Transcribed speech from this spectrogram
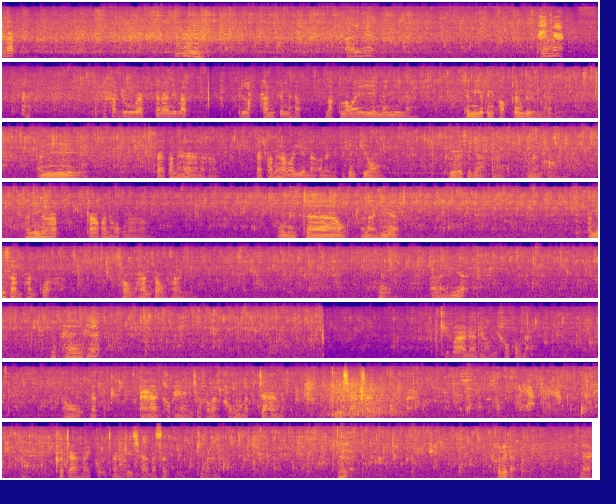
แบบอืออะไรเนี่ย พงมากนะครับดูแบบแต่ละนี่แบบเป็นหลักพันขึ้นนะครับ หลักร้อยเยนไม่มีนะจะมีก็เป็นเพราะเครื่องดื่มนะ อันนี้นี่แปดพันห้านะครับแปดพันห้าร้อยเยนนะอะไรเนี่ยพี่เขียนเคียงคืออะไรสักอย่างอะไรอะไรของอันนี้นะครับเก้าพันหกนะครับโอ้แม่เจ้าอะไรเนี่ย อันนี้สามพันกว่า สองพันสองพันโหอะไรเนี่ยมันแพงแท้คิดว่านะแถวนี้เขาคงแบบ เอาแบบอาหารเขาแพงใช่ไหมเขาแบบเขาคงแบบจ้างแบบเกชาจ้างไมโกะมาเขาจ้างไมโกะจ้างเกชามาเสิร์ฟเลยคิดว่านะนั่นแหละ ก็เลยแบบนะ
